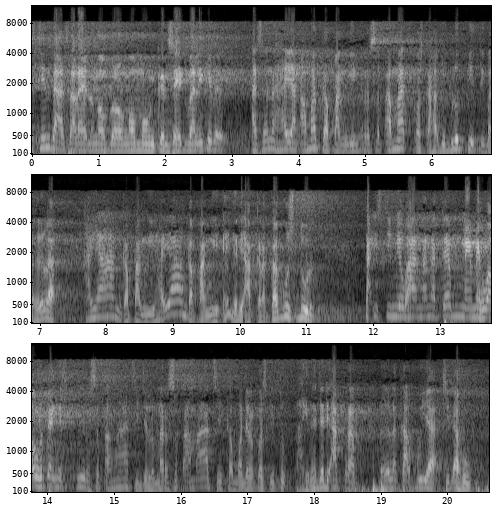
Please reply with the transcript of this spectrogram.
cinta ngobrol ngomongkan Said balik asana hayang amat kapanggih resep amat kos ka Habib Lutfi tiba hela hayang kapanggih hayang kapanggih. Eh jadi akrab ka Gus Dur. Keistimewaan anak teh memeh wauh teh. Geus resep amat si jelema resep amat sih ka model kos kitu. Akhirnya jadi akrab. Baheula ka Buya Cidahu.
